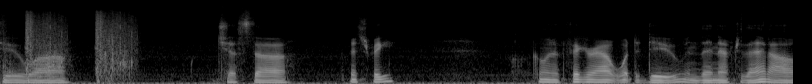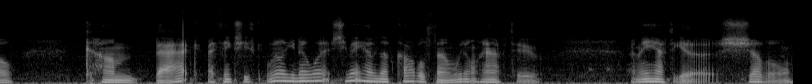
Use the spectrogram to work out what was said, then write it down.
to, uh, just, uh, Mr. Piggy? Going to figure out what to do, and then after that I'll come back. I think she's, well, you know what? She may have enough cobblestone. We don't have to. I may have to get a shovel.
